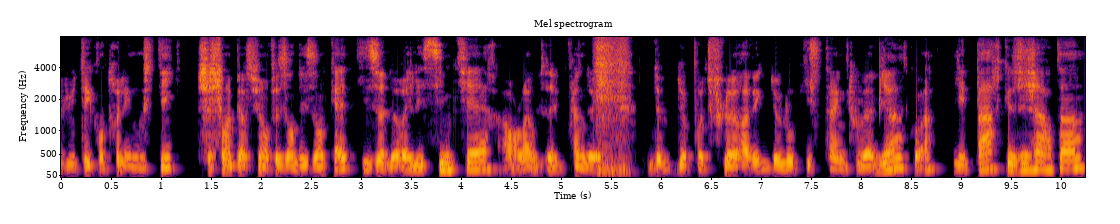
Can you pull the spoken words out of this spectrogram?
lutter contre les moustiques, se sont aperçus en faisant des enquêtes qu'ils adoraient les cimetières. Alors là, vous avez plein de, pots de fleurs avec de l'eau qui stagne, tout va bien, quoi. Les parcs et jardins,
